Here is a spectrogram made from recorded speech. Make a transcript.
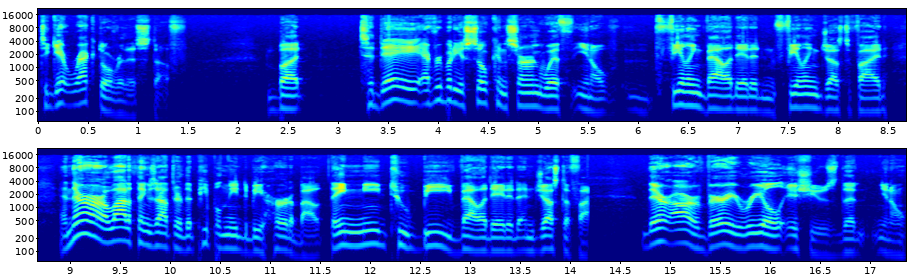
to get wrecked over this stuff. But today, everybody is so concerned with, you know, feeling validated and feeling justified. And there are a lot of things out there that people need to be heard about. They need to be validated and justified there are very real issues that you know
